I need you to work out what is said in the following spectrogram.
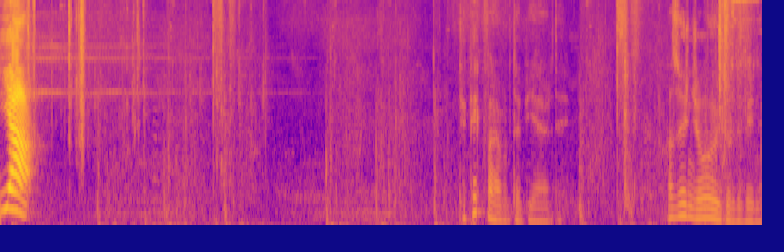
Ya! Köpek var burada bir yerde. Az önce o öldürdü beni.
